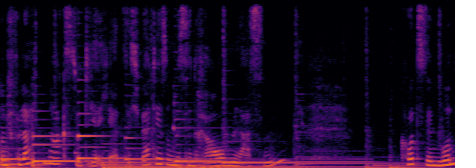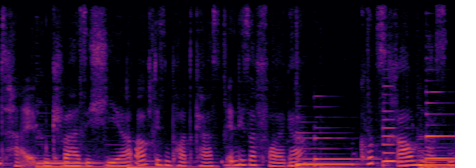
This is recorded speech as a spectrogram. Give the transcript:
Und vielleicht magst du dir jetzt, ich werde dir so ein bisschen Raum lassen, kurz den Mund halten quasi hier auf diesem Podcast in dieser Folge, kurz Raum lassen,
